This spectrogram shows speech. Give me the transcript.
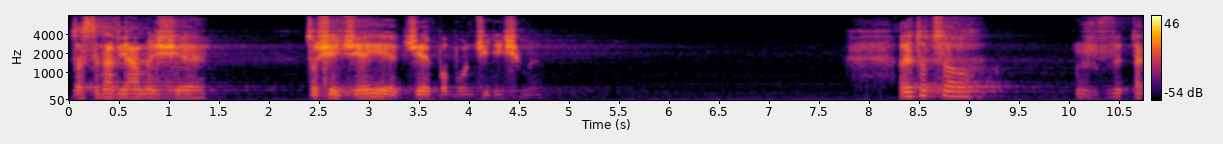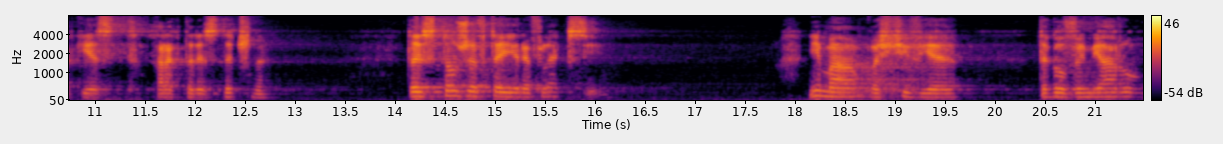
zastanawiamy się, co się dzieje, gdzie pobłądziliśmy. Ale to, co tak jest charakterystyczne, to jest to, że w tej refleksji nie ma właściwie tego wymiaru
